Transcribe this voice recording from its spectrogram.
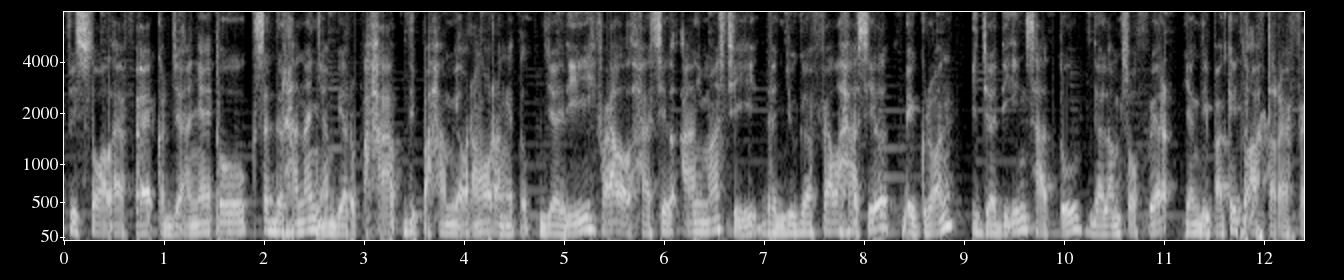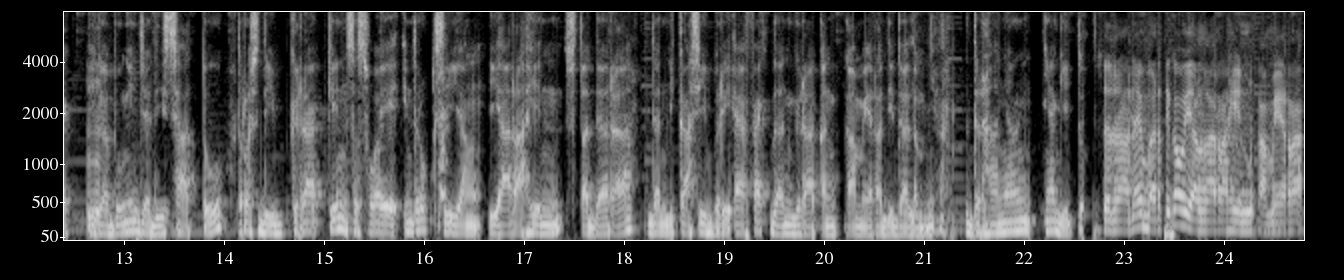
visual effect kerjaannya itu sederhananya biar paham dipahami orang-orang itu. Jadi file hasil animasi dan juga file hasil background dijadiin satu dalam software yang dipakai itu After Effects. Digabungin jadi satu terus digerakin sesuai instruksi yang diarahin sutradara dan dikasih beri efek dan gerakan kamera di dalamnya. Sederhananya gitu. Sederhananya berarti kau yang ngarahin kamera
